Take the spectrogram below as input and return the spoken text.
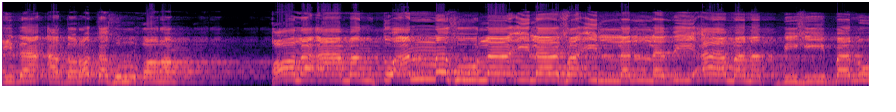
ইদা আদরকাহুল গরব। قال آمنت أنه لا إله إلا الذي آمنت به بنو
